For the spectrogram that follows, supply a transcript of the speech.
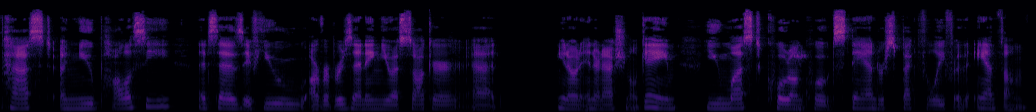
passed a new policy that says if you are representing U.S. Soccer at, you know, an international game, you must quote unquote stand respectfully for the anthem.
